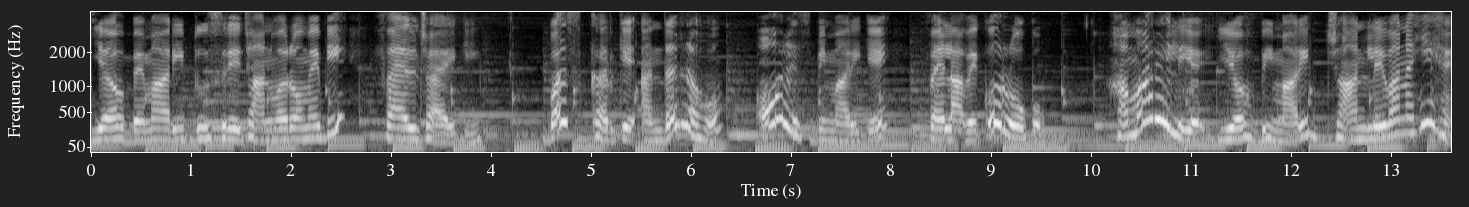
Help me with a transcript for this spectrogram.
यह बीमारी दूसरे जानवरों में भी फैल जाएगी। बस घर के अंदर रहो और इस बीमारी के फैलावे को रोको। हमारे लिए यह बीमारी जानलेवा नहीं है।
